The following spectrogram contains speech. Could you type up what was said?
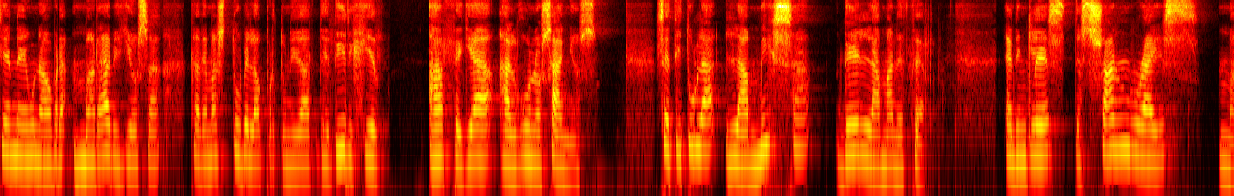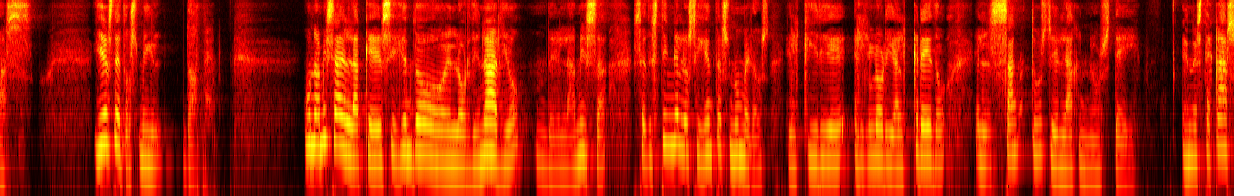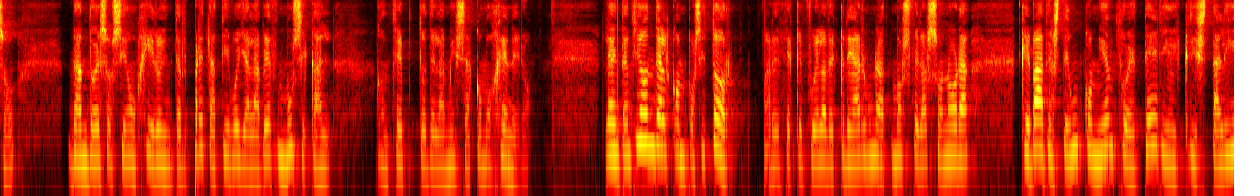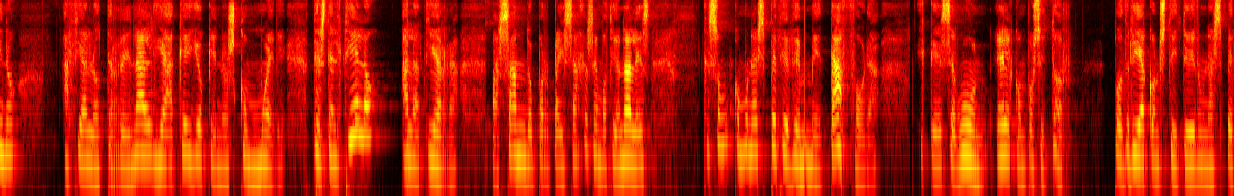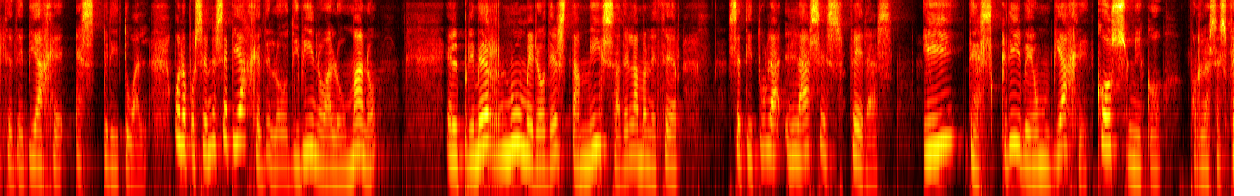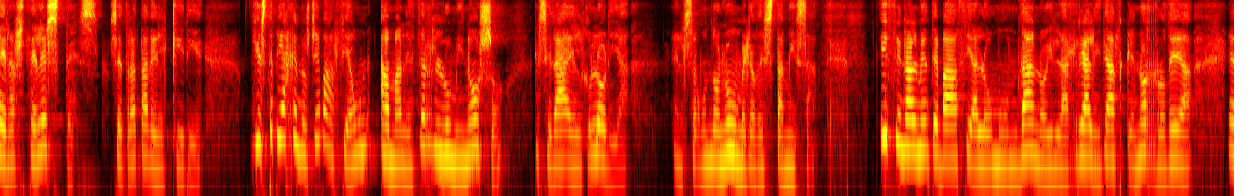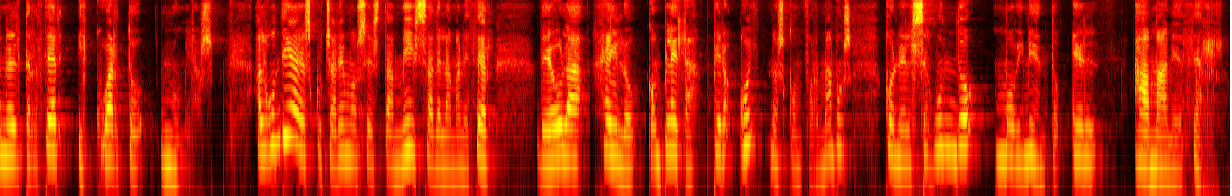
tiene una obra maravillosa que además tuve la oportunidad de dirigir hace ya algunos años. Se titula La Misa del Amanecer. En inglés, The Sunrise Mass. Y es de 2012. Una misa en la que, siguiendo el ordinario de la misa, se distinguen los siguientes números, el Kyrie, el Gloria, el Credo, el Sanctus y el Agnus Dei. En este caso, dando eso sí un giro interpretativo y a la vez musical, concepto de la misa como género. La intención del compositor parece que fue la de crear una atmósfera sonora que va desde un comienzo etéreo y cristalino hacia lo terrenal y a aquello que nos conmueve, desde el cielo a la tierra, pasando por paisajes emocionales que son como una especie de metáfora y que, según el compositor, podría constituir una especie de viaje espiritual. Bueno, pues en ese viaje de lo divino a lo humano, el primer número de esta misa del amanecer se titula Las esferas y describe un viaje cósmico por las esferas celestes. Se trata del Kyrie. Y este viaje nos lleva hacia un amanecer luminoso, que será el Gloria, el segundo número de esta misa y finalmente va hacia lo mundano y la realidad que nos rodea en el tercer y cuarto números. Algún día escucharemos esta misa del amanecer de Ola Halo completa, pero hoy nos conformamos con el segundo movimiento, el amanecer.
